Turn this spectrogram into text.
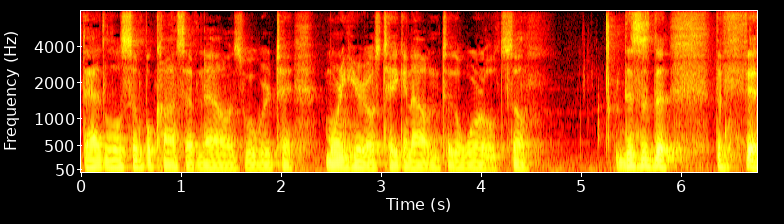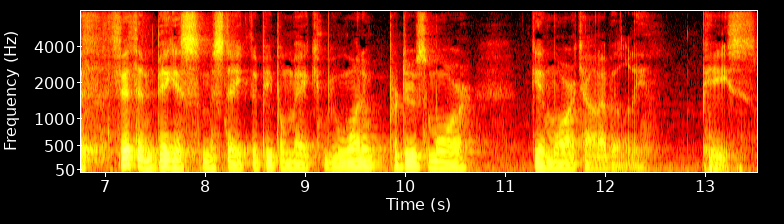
that little simple concept now is what we're ta- morning heroes taking out into the world. So this is the the fifth fifth and biggest mistake that people make. We want to produce more, get more accountability. Peace.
